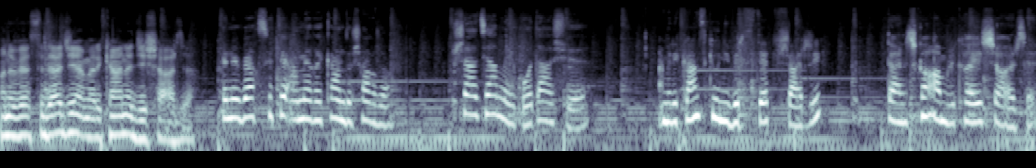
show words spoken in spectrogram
Universidad Americana de Sharjah. Université américaine de Sharjah. 沙加美国大学 Amerikanski Üniversitet Sharjah. Şarjı. دانشگاه آمریکای Sharjah,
